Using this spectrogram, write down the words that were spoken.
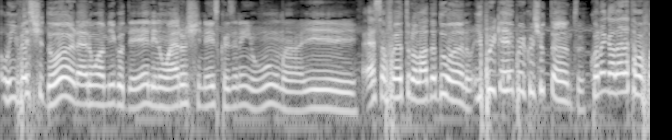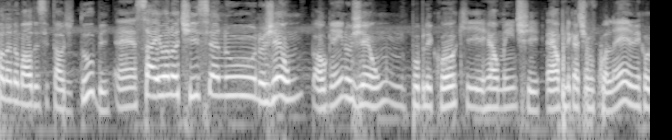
o investidor era um amigo dele, não era um chinês coisa nenhuma. E essa foi a trollada do ano. E por que repercutiu tanto? Quando a galera tava falando mal desse tal de Tube, é, saiu a notícia no, no G1. Alguém no G1 publicou que realmente é um aplicativo polêmico,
